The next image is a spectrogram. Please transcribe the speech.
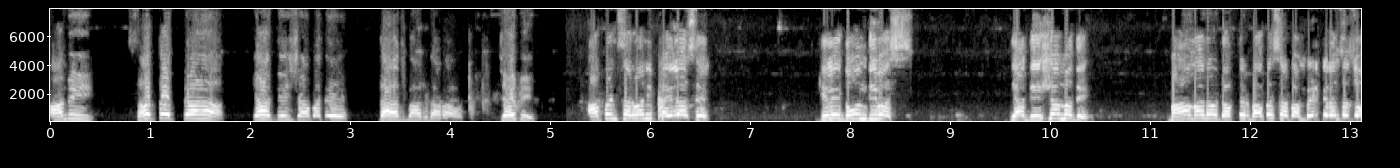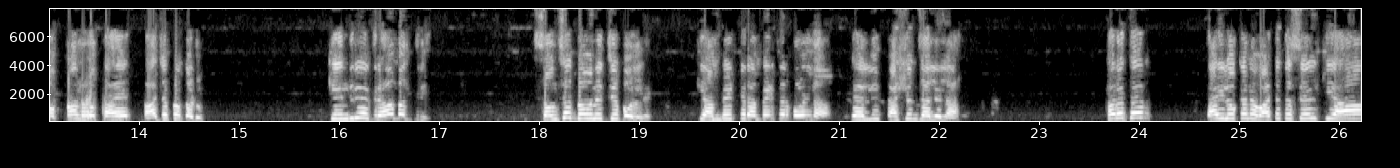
आम्ही सातत्यानं या देशामध्ये दाद मागणार आहोत. जय भीम. आपण सर्वांनी पाहिलं असेल गेले दोन दिवस या देशामध्ये महामानव डॉक्टर बाबासाहेब आंबेडकरांचा जो अपमान होत आहे भाजपकडून केंद्रीय गृहमंत्री संसद भवनेत जे बोलले की आंबेडकर आंबेडकर बोलणं हे हल्ली फॅशन झालेलं आहे. खर तर काही लोकांना वाटत असेल की हा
